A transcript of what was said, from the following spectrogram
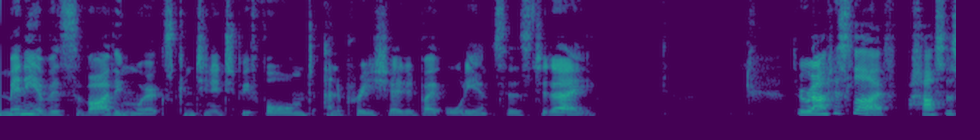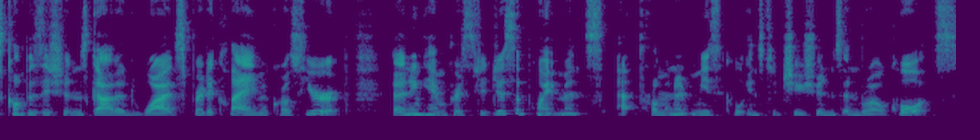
Many of his surviving works continue to be formed and appreciated by audiences today. Throughout his life, Hasse's compositions garnered widespread acclaim across Europe, earning him prestigious appointments at prominent musical institutions and royal courts.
